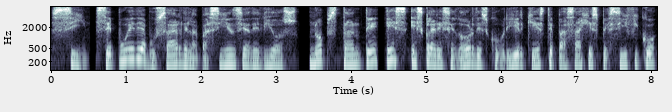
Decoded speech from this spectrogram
Sí, se puede abusar de la paciencia de Dios. No obstante, es esclarecedor descubrir que este pasaje específico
